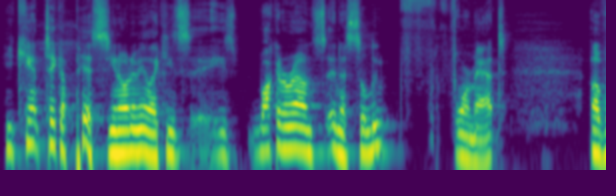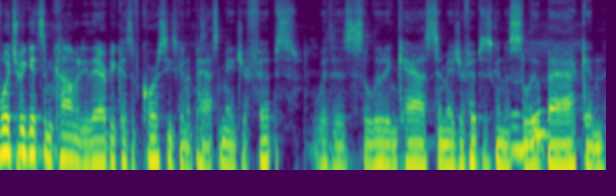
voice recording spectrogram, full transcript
He can't take a piss. You know what I mean? Like he's he's walking around in a salute f- format of which we get some comedy there because of course he's going to pass Major Phipps with his saluting cast, and Major Phipps is going to salute back and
